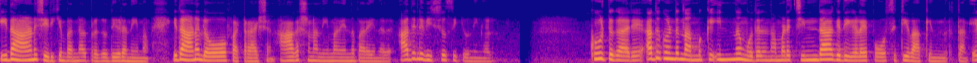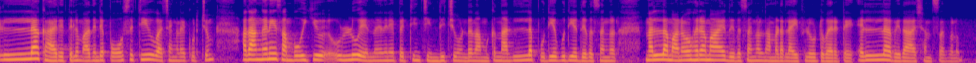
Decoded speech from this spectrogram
ഇതാണ് ശരിക്കും പറഞ്ഞാൽ പ്രകൃതിയുടെ നിയമം. ഇതാണ് ലോ ഓഫ് അട്രാക്ഷൻ ആകർഷണ നിയമം എന്ന് പറയുന്നത്. അതിൽ വിശ്വസിക്കൂ നിങ്ങൾ. കൂട്ടുകാരെ അതുകൊണ്ട് നമുക്ക് ഇന്ന് മുതൽ നമ്മുടെ ചിന്താഗതികളെ പോസിറ്റീവാക്കി നിർത്താം. എല്ലാ കാര്യത്തിലും അതിന്റെ പോസിറ്റീവ് വശങ്ങളെക്കുറിച്ചും അതങ്ങനെ സംഭവിക്കുകയുള്ളൂ എന്നതിനെപ്പറ്റിയും ചിന്തിച്ചുകൊണ്ട് നമുക്ക് നല്ല പുതിയ പുതിയ ദിവസങ്ങൾ നല്ല മനോഹരമായ ദിവസങ്ങൾ നമ്മുടെ ലൈഫിലോട്ട് വരട്ടെ. എല്ലാവിധ ആശംസകളും.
